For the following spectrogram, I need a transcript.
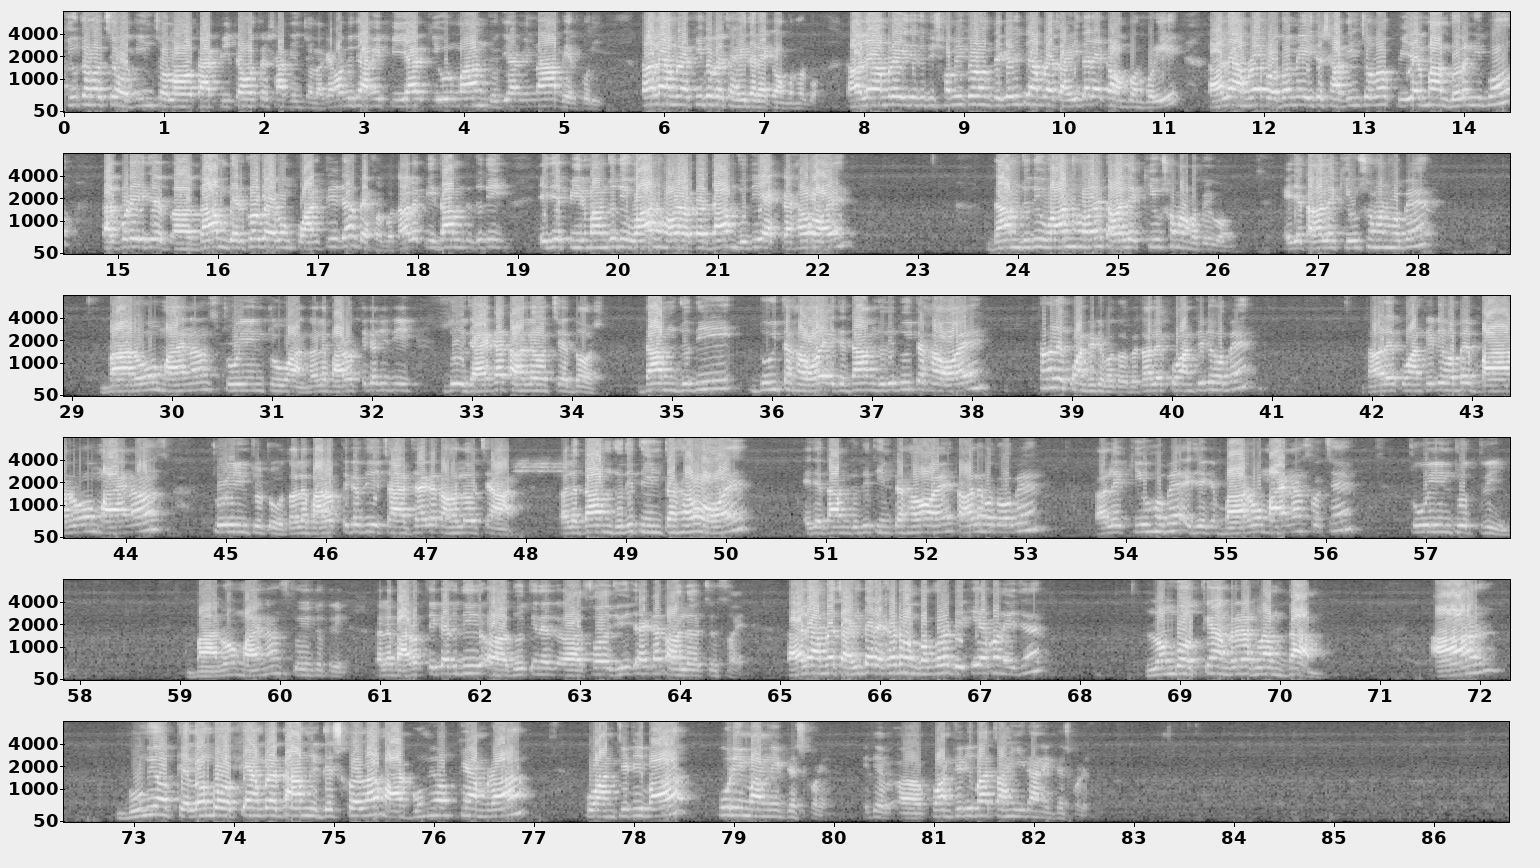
কিউটা হচ্ছে অধীন চলক আর পিটা হচ্ছে স্বাধীন চলক। এখন যদি আমি পি আর কিউর মান যদি আমি না বের করি, তাহলে আমরা কীভাবে চাহিদা রেখা অঙ্কন করব? তাহলে আমরা এই যে যদি সমীকরণ থেকে যদি আমরা চাহিদা রেখা অঙ্কন করি, তাহলে আমরা প্রথমে এই যে স্বাধীন চলক পি এর মান ধরে নিব, তারপরে এই যে দাম বের করব এবং কোয়ান্টিটিটা বের করব। তাহলে পি দাম যদি, এই যে পির মান যদি ওয়ান হয়, অর্থাৎ দাম যদি এক টাকা হয় দাম যদি ওয়ান হয়, তাহলে কিউ সমান কত হইব এই যে তাহলে কিউ সমান হবে বারো মাইনাস টু ইন্টু ওয়ান তাহলে বারো থেকে যদি দুই জায়গা, তাহলে হচ্ছে দশ। দাম যদি দুই টাকা হয়, এই যে দাম যদি দুই টাকা হয়, তাহলে কোয়ান্টিটি কত হবে? তাহলে কোয়ান্টিটি হবে, তাহলে কোয়ান্টিটি হবে বারো মাইনাস টু ইন্টু টু তাহলে বারো থেকে যদি চার জায়গা, তাহলে হচ্ছে আট। তাহলে দাম যদি তিন টাকা হয়, এই যে দাম যদি তিন টাকা হয়, তাহলে কত হবে? তাহলে কিউ হবে এই যে বারো মাইনাস হচ্ছে টু ইন্টু থ্রি বারো মাইনাস টু ইন্টু থ্রি তাহলে বারো থেকে যদি দুই তিনে ছয় দুই জায়গা, তাহলে হচ্ছে ছয়। তাহলে আমরা চাহিদা রেখাটা অঙ্কন করে দেখি এখন এই যে লম্ব অক্ষে আমরা রাখলাম দাম। আর ভূমি অক্ষে লম্ব অক্ষে আমরা দাম নির্দেশ করলাম, আর ভূমি অক্ষে আমরা কোয়ান্টিটি বা পরিমাণ নির্দেশ করে। এই যে কোয়ান্টিটি বা চাহিদা নির্দেশ করে এই যে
